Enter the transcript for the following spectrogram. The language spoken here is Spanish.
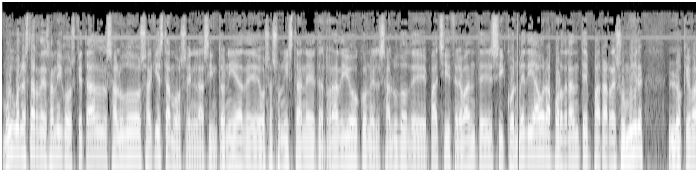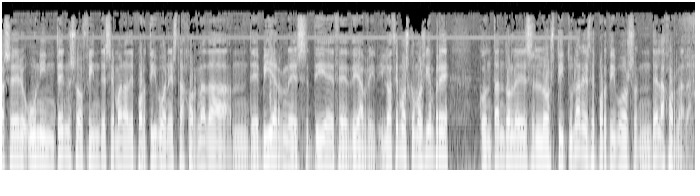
Muy buenas tardes amigos, ¿qué tal? Saludos, aquí estamos en la sintonía de Osasunista Net Radio con el saludo de Pachi Cervantes y con media hora por delante para resumir lo que va a ser un intenso fin de semana deportivo en esta jornada de viernes 10 de abril. Y lo hacemos como siempre contándoles los titulares deportivos de la jornada.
